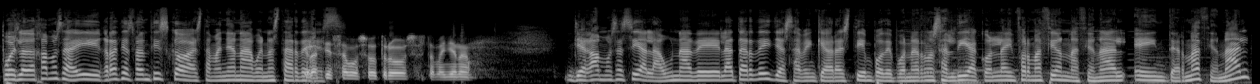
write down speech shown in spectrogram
pues lo dejamos ahí. Gracias Francisco, hasta mañana, buenas tardes. Gracias a vosotros, hasta mañana. Llegamos así a la una de la tarde. Ya saben que ahora es tiempo de ponernos al día con la información nacional e internacional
